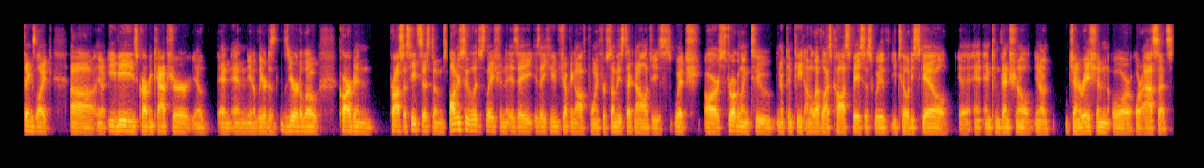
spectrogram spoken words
Things like uh, you know EVs, carbon capture, you know, and and you know zero to zero to low carbon process heat systems. Obviously, the legislation is a is a huge jumping off point for some of these technologies, which are struggling to you know compete on a levelized cost basis with utility scale eh, and, and conventional you know generation or or assets.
